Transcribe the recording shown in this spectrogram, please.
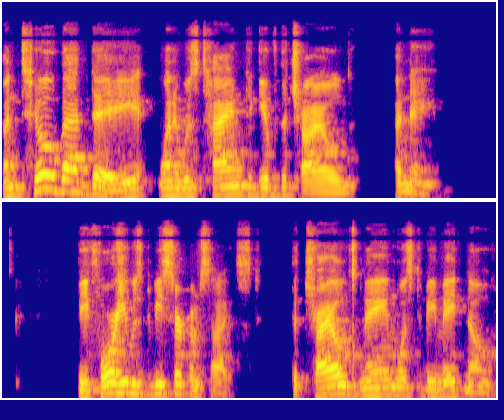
until that day when it was time to give the child a name. Before he was to be circumcised, the child's name was to be made known.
